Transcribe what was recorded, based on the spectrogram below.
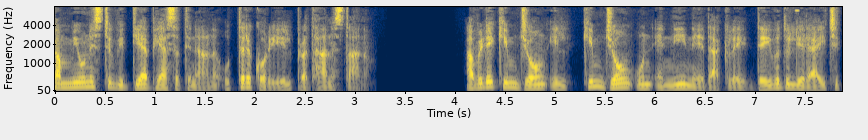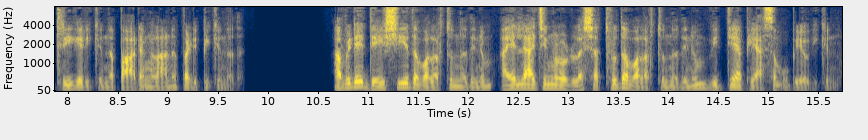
കമ്മ്യൂണിസ്റ്റ് വിദ്യാഭ്യാസത്തിനാണ് ഉത്തര കൊറിയയിൽ പ്രധാന സ്ഥാനം. അവിടെ Kim Jong Il Kim Jong Un എന്നീ നേതാക്കളെ ദൈവതുല്യരായി ചിത്രീകരിക്കുന്ന പാഠങ്ങളാണ് പഠിപ്പിക്കുന്നത്. അവിടെ ദേശീയത വളർത്തുന്നതിനും അയൽരാജ്യങ്ങളോടുള്ള ശത്രുത വളർത്തുന്നതിനും വിദ്യാഭ്യാസം ഉപയോഗിക്കുന്നു.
